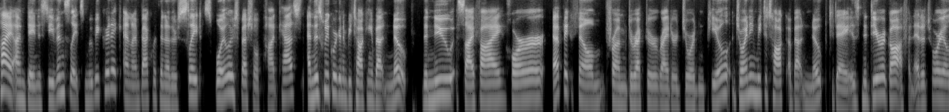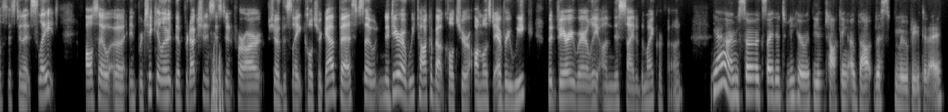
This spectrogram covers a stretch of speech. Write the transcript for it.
Hi, I'm Dana Stevens, Slate's movie critic, and I'm back with another Slate spoiler special podcast. And this week we're going to be talking about Nope, the new sci fi horror epic film from director writer Jordan Peele. Joining me to talk about Nope today is Nadira Goffe, an editorial assistant at Slate. Also, uh, in particular, the production assistant for our show, the Slate Culture Gabfest. So, Nadira, we talk about culture almost every week, but very rarely on this side of the microphone. Yeah, I'm so excited to be here with you talking about this movie today.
